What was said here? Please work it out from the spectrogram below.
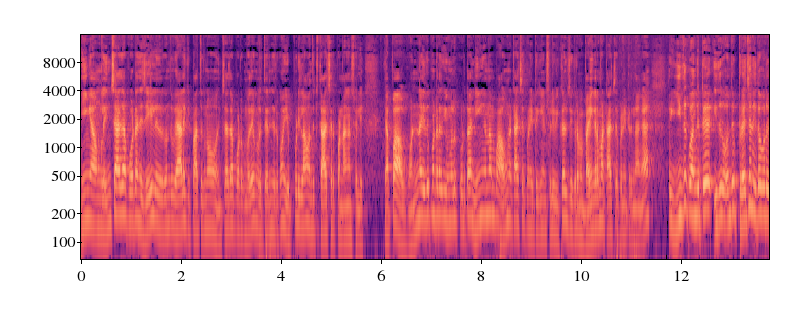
நீங்கள் அவங்கள இன்சார்ஜாக போட்டு அந்த ஜெயில் இதுக்கு வந்து வேலைக்கு பார்த்துக்கணும் இன்சார்ஜாக போட்டுக்கும் போதே உங்களுக்கு தெரிஞ்சிருக்கும். எப்படிலாம் வந்துட்டு டார்ச்சர் பண்ணாங்கன்னு சொல்லி. எப்பா ஒன்றை இது பண்ணுறதுக்கு இவங்களுக்கு கொடுத்தா நீங்கள் என்னப்பா அவங்க டார்ச்சர் பண்ணிட்டு இருக்கீங்கன்னு சொல்லி விக்கல் விக்ரம பயங்கரமாக டார்ச்சர் பண்ணிட்டு இருந்தாங்க. ஸோ இதுக்கு வந்துட்டு இது வந்து பிரஜன் இதை ஒரு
